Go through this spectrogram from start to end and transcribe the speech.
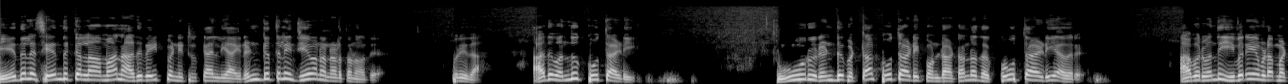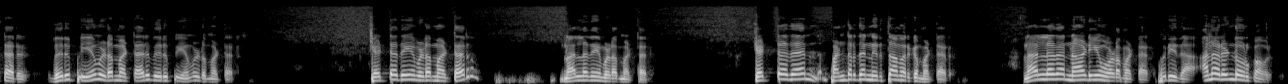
எதுல சேர்ந்துக்கலாமான்னு அது வெயிட் பண்ணிட்டு இருக்கா இல்லையா? ரெண்டுத்துலயும் ஜீவனை நடத்தணும் அது. புரியுதா? அது வந்து கூத்தாடி. ஊரு ரெண்டு பட்டா கூத்தாடி கொண்டாட்டம். அந்த கூத்தாடி அவரு. அவர் வந்து இவரையும் விடமாட்டார் வெறுப்பையும் விட மாட்டாரு வெறுப்பையும் விடமாட்டார் கெட்டதையும் விடமாட்டார் நல்லதையும் விட மாட்டார். கெட்டதை பண்றதை நிறுத்தாம இருக்க மாட்டார். நல்லதை நாடியும் ஓட மாட்டார். புரியுதா? ஆனா ரெண்டும் இருக்கும் அவருக்கு.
